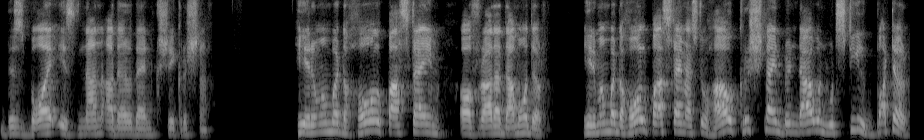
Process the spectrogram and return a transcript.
this boy is none other than Sri Krishna. He remembered the whole pastime of Radha Damodar. He remembered the whole pastime as to how Krishna in Vrindavan would steal butter.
